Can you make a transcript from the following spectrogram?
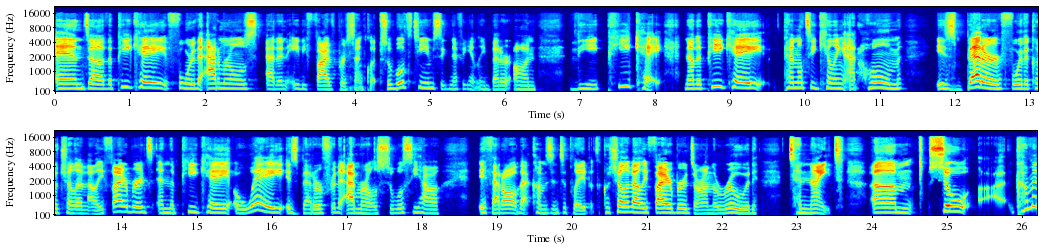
and uh, the PK for the Admirals at an 85% clip. So both teams significantly better on the PK. Now, the PK penalty killing at home is better for the Coachella Valley Firebirds, and the PK away is better for the Admirals. So we'll see how, if at all, that comes into play. But the Coachella Valley Firebirds are on the road tonight. Um, so, uh, coming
